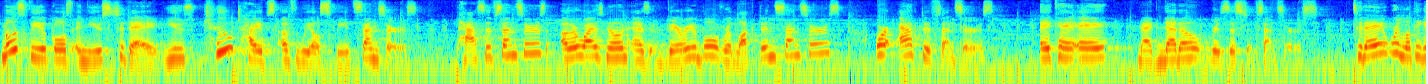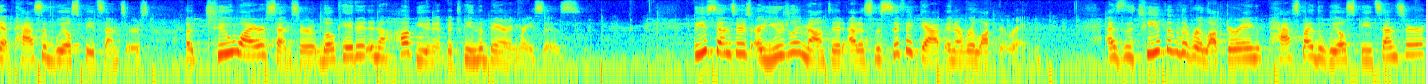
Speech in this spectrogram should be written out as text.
Most vehicles in use today use two types of wheel speed sensors passive sensors, otherwise known as variable reluctance sensors, or active sensors, aka magneto-resistive sensors. Today we're looking at passive wheel speed sensors, a two-wire sensor located in a hub unit between the bearing races. These sensors are usually mounted at a specific gap in a reluctor ring. As the teeth of the reluctor ring pass by the wheel speed sensor,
